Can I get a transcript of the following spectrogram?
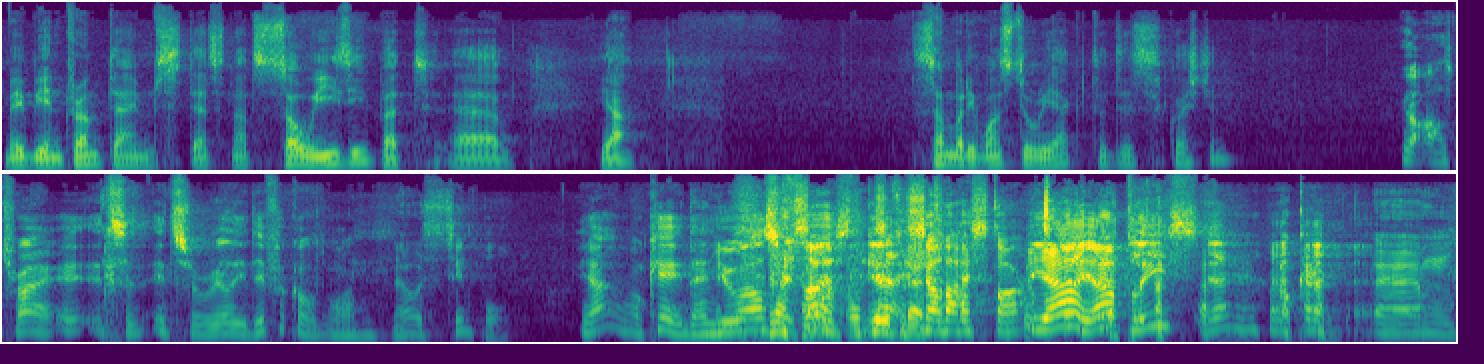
Maybe in Trump times that's not so easy, but uh, yeah. Somebody wants to react to this question? Yeah, I'll try. It's a, it's a really difficult one. No, it's simple. Yeah, okay, then you answer first. Okay, Yeah. Shall I start? yeah, yeah, please. Yeah. okay. Um,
